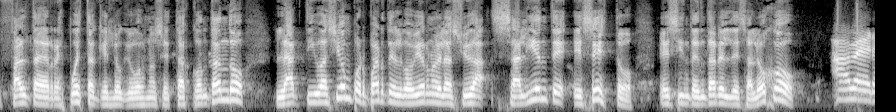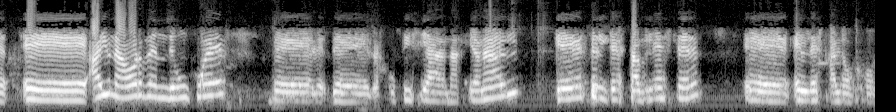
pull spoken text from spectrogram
falta de respuesta, que es lo que vos nos estás contando, la activación por parte del gobierno de la ciudad saliente es esto, es intentar el desalojo? A ver, eh, hay una orden de un juez de, la justicia nacional que es el que establece eh, el desalojo.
